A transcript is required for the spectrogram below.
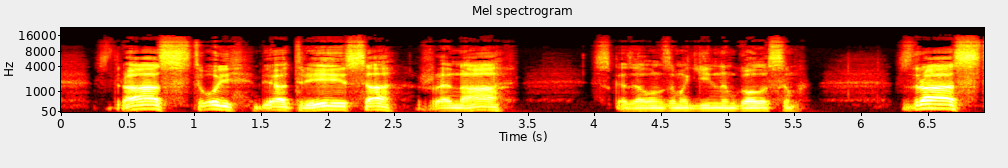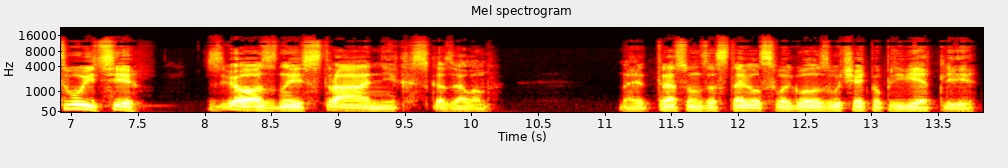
— Здравствуй, Беатриса, жена, — сказал он за могильным голосом. — Здравствуйте, звездный странник, — сказал он. На этот раз он заставил свой голос звучать поприветливее.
